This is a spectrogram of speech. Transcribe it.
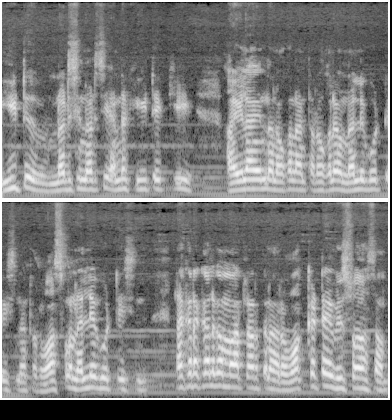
హీట్ నడిచి నడిచి ఎండకి హీట్ ఎక్కి ఇలా అయిందని ఒకళ్ళు అంటారు. ఒకలేమో నల్లి కొట్టేసింది అంటారు. వాస్తవం నల్లి కొట్టేసింది. రకరకాలుగా మాట్లాడుతున్నారు. ఒక్కటే విశ్వాసం.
